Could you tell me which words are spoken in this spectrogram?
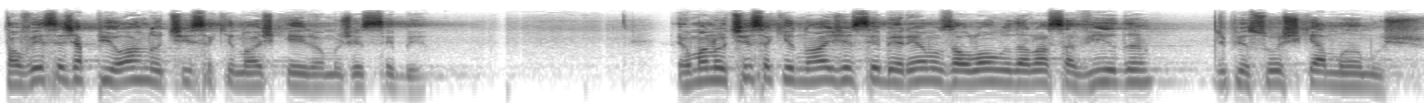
Talvez seja a pior notícia que nós queiramos receber. É uma notícia que nós receberemos ao longo da nossa vida de pessoas que amamos.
